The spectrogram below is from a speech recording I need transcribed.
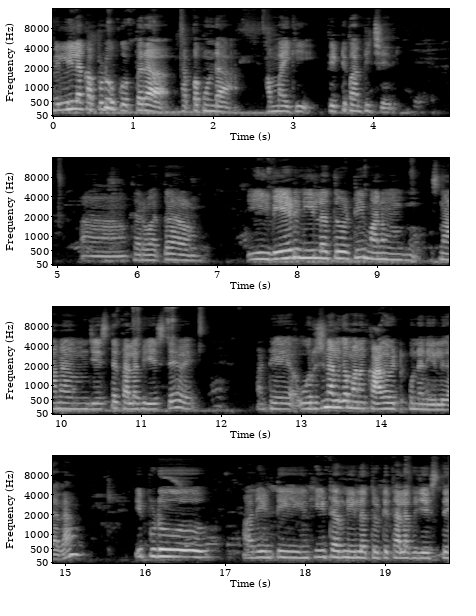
పెళ్ళిళ్ళకప్పుడు కొప్పెర తప్పకుండా అమ్మాయికి పెట్టి పంపించేది. తర్వాత ఈ వేడి నీళ్ళతోటి మనం స్నానం చేస్తే తలపి చేస్తే అంటే ఒరిజినల్గా మనం కాగబెట్టుకున్న నీళ్ళు కదా. ఇప్పుడు అదేంటి హీటర్ నీళ్ళతోటి తలకు చేస్తే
